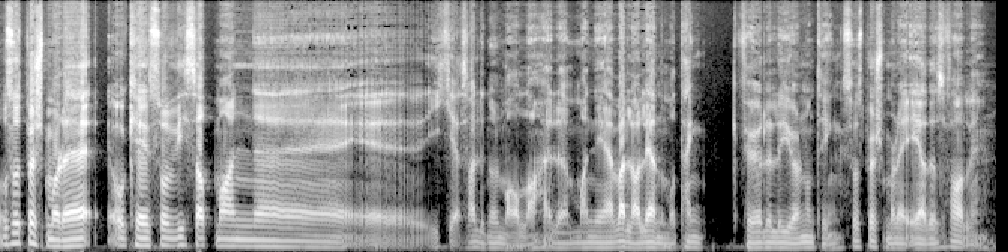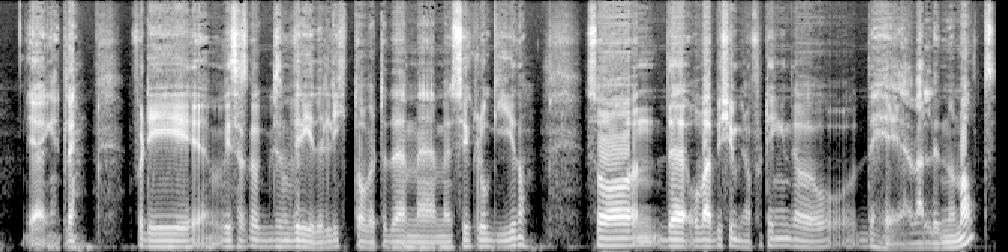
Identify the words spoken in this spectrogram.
Og så spørsmålet ok, så hvis at man ikke er så veldig normal, da, eller man er veldig alene om å tenke føle eller gjøre noen ting. Så spørsmålet er det så farlig, egentlig. Fordi hvis jeg skal liksom vri det litt over til det med, med psykologi, da. Så det å være bekymra for ting, det er, jo, det er veldig normalt.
